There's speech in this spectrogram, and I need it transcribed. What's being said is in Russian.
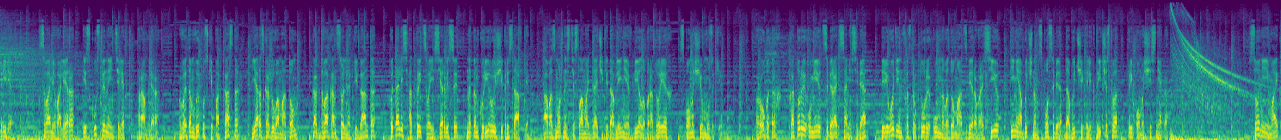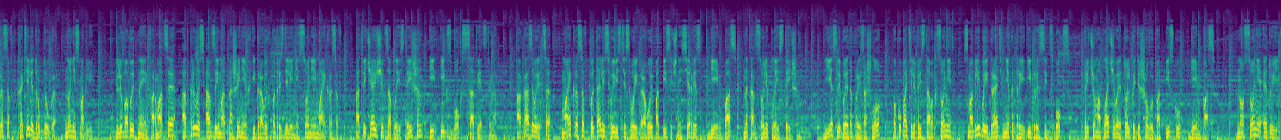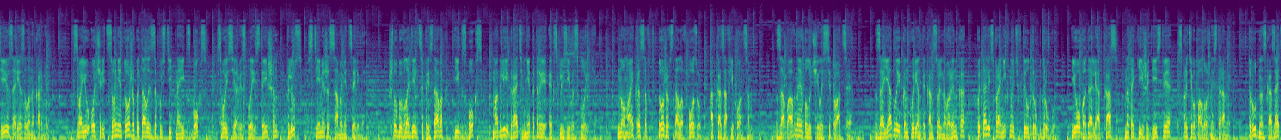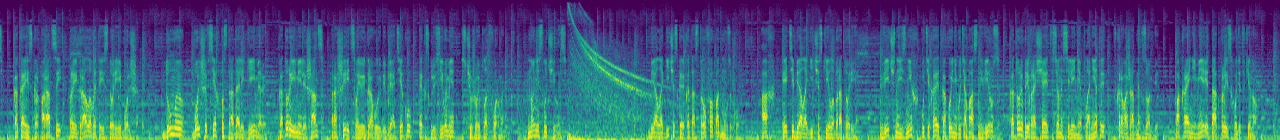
Привет! С вами Валера, искусственный интеллект Рамблера. В этом выпуске подкаста я расскажу вам о том, как два консольных гиганта пытались открыть свои сервисы на конкурирующей приставке, о возможности сломать датчики давления в биолабораториях с помощью музыки. Роботах, которые умеют собирать сами себя, переводе инфраструктуры умного дома от Сбера в Россию и необычном способе добычи электричества при помощи снега. Sony и Microsoft хотели друг друга, но не смогли. Любопытная информация открылась о взаимоотношениях игровых подразделений Sony и Microsoft, отвечающих за PlayStation и Xbox соответственно. Оказывается, Microsoft пытались вывести свой игровой подписочный сервис Game Pass на консоли PlayStation. Если бы это произошло, покупатели приставок Sony смогли бы играть в некоторые игры с Xbox, причем оплачивая только дешевую подписку Game Pass. Но Sony эту идею зарезала на корню. В свою очередь Sony тоже пыталась запустить на Xbox свой сервис PlayStation Plus с теми же самыми целями. Чтобы владельцы приставок Xbox могли играть в некоторые эксклюзивы с плойки. Но Microsoft тоже встала в позу, отказав японцам. Забавная получилась ситуация. Заядлые конкуренты консольного рынка пытались проникнуть в тыл друг к другу, и оба дали отказ на такие же действия с противоположной стороны. Трудно сказать, какая из корпораций проиграла в этой истории больше. Думаю, больше всех пострадали геймеры, которые имели шанс расширить свою игровую библиотеку эксклюзивами с чужой платформы. Но не случилось. Биологическая катастрофа под музыку. Ах, эти биологические лаборатории. Вечно из них утекает какой-нибудь опасный вирус, который превращает все население планеты в кровожадных зомби. По крайней мере, так происходит в кино.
